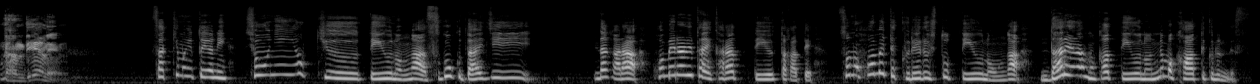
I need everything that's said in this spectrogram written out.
なんでやねんさっきも言ったように承認欲求っていうのがすごく大事だから褒められたいからって言ったかってその褒めてくれる人っていうのが誰なのかっていうのにも変わってくるんです。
